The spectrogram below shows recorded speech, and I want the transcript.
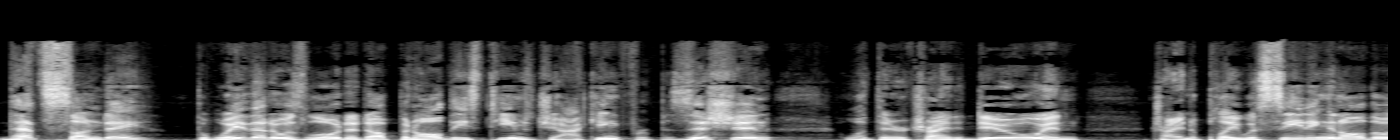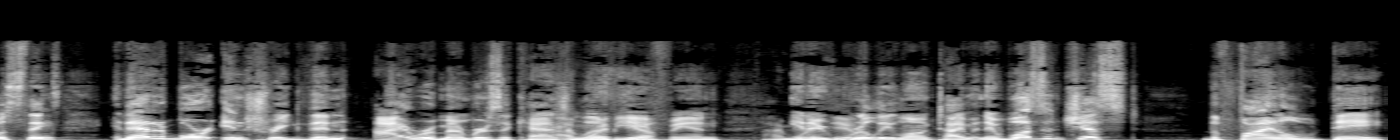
That Sunday, the way that it was loaded up and all these teams jockeying for position, what they were trying to do, and trying to play with seating and all those things, it added more intrigue than I remember as a casual NBA you. fan I'm in a you. really long time. And it wasn't just the final day;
